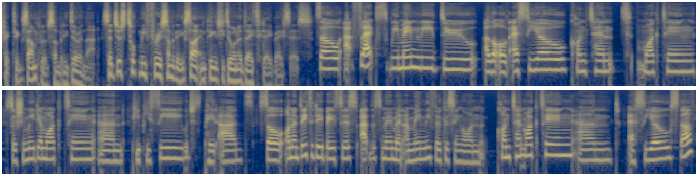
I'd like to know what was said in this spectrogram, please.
perfect example of somebody doing that. So just talk me through some of the exciting things you do on a day to day basis. So at Flex, we mainly do a lot of SEO, content marketing, social media marketing, and PPC, which is paid ads. So on a day to day basis, at this moment, I'm mainly focusing on content marketing and SEO stuff.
